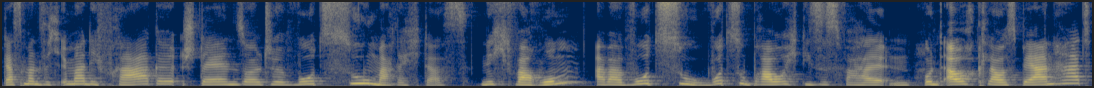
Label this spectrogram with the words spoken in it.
dass man sich immer die Frage stellen sollte, wozu mache ich das? Nicht warum, aber wozu? Wozu brauche ich dieses Verhalten? Und auch Klaus Bernhard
